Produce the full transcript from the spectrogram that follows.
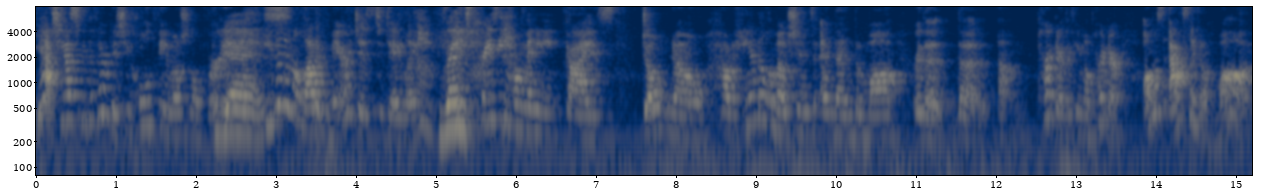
Yeah, she has to be the therapist. She holds the emotional burden. Yes. Even in a lot of marriages today, like Right. it's crazy how many guys don't know how to handle emotions, and then the mom or the the um, partner, the female partner, almost acts like a mom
